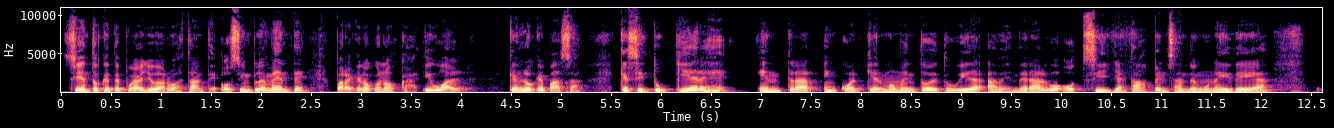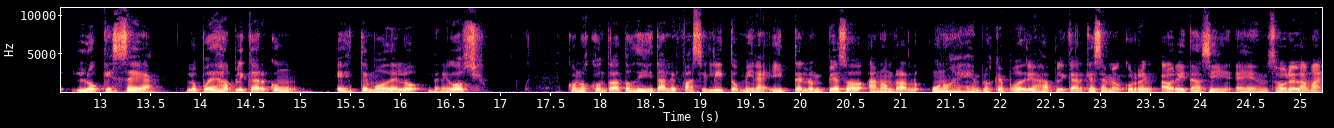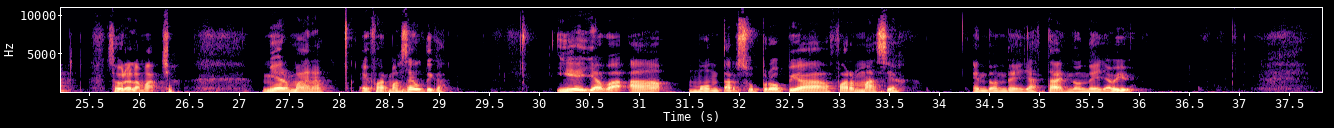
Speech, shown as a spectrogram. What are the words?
siento que te puede ayudar bastante. O simplemente para que lo conozcas. Igual, ¿qué es lo que pasa? Que si tú quieres entrar en cualquier momento de tu vida a vender algo o si ya estabas pensando en una idea, lo que sea, lo puedes aplicar con este modelo de negocio. Con los contratos digitales, facilito, mira, y te lo empiezo a nombrar unos ejemplos que podrías aplicar que se me ocurren ahorita así, sobre, la sobre la marcha. Mi hermana es farmacéutica y ella va a montar su propia farmacia en donde ella está, en donde ella vive.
